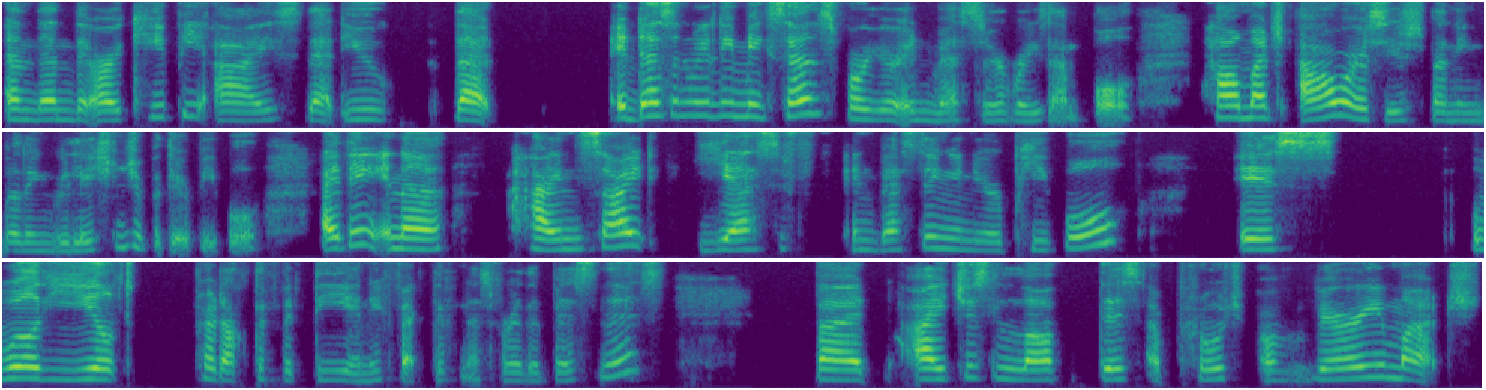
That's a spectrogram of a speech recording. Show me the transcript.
And then there are KPIs that you, that it doesn't really make sense for your investor, for example, how much hours you're spending building relationship with your people. I think in a hindsight, yes, investing in your people is will yield productivity and effectiveness for the business. But I just love this approach of very much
